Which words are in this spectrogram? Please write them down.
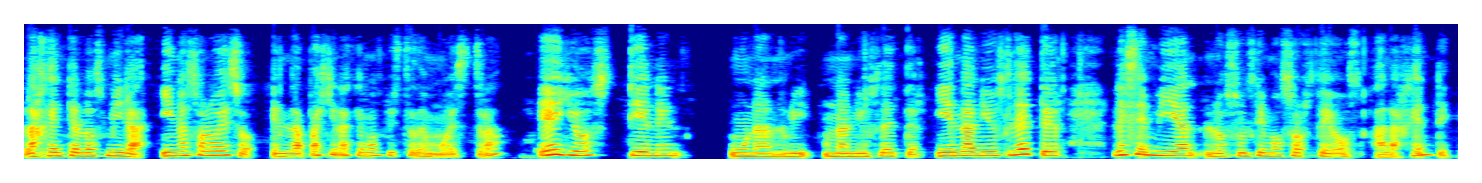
la gente los mira. Y no solo eso, en la página que hemos visto de muestra, ellos tienen una, una newsletter. Y en la newsletter les envían los últimos sorteos a la gente.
